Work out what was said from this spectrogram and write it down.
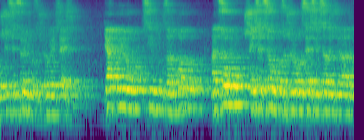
67-й позачерговій сесії. Дякую всім за роботу. На цьому 67-му позачергову сесію селищної ради.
